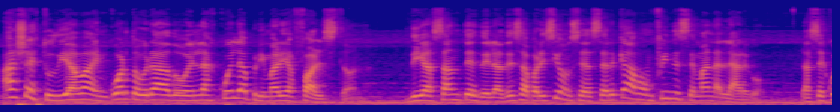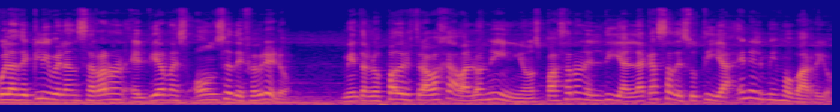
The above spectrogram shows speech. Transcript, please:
Aya estudiaba en cuarto grado en la escuela primaria Falston. Días antes de la desaparición se acercaba un fin de semana largo. Las escuelas de Cleveland cerraron el viernes 11 de febrero. Mientras los padres trabajaban, los niños pasaron el día en la casa de su tía en el mismo barrio.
